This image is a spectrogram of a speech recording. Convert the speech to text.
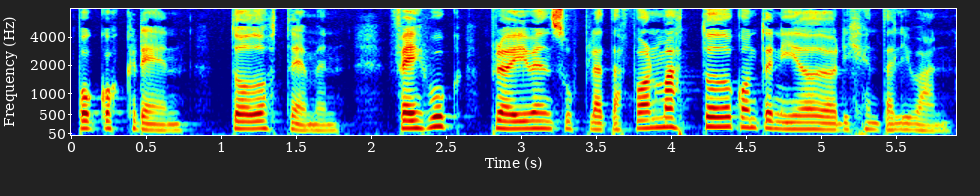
Pocos creen, todos temen. Facebook prohíbe en sus plataformas todo contenido de origen talibán.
